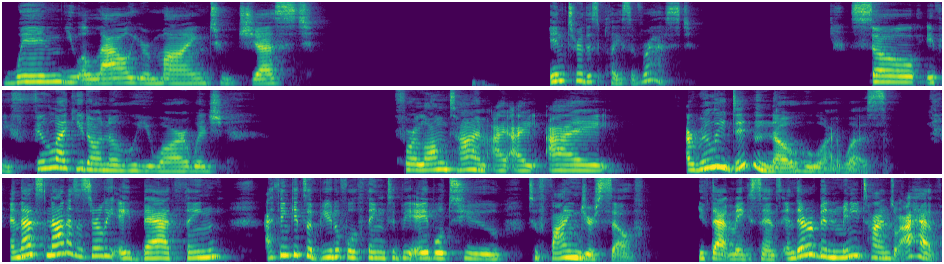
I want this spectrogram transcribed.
when you allow your mind to just enter this place of rest. So if you feel like you don't know who you are, which for a long time I I I I really didn't know who I was. And that's not necessarily a bad thing. I think it's a beautiful thing to be able to to find yourself, if that makes sense. And there have been many times where I have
